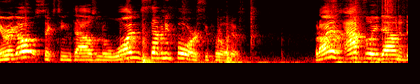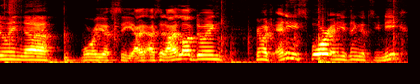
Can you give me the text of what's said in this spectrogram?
Here we go. 16,174 superlative. But I am absolutely down to doing uh, more UFC. I, I said I love doing pretty much any sport, anything that's unique.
